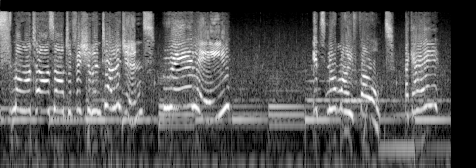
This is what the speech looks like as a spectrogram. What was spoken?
smart ass artificial intelligence? Really? It's not my fault, okay?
